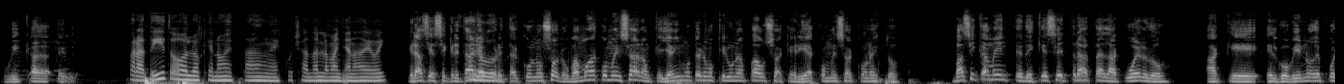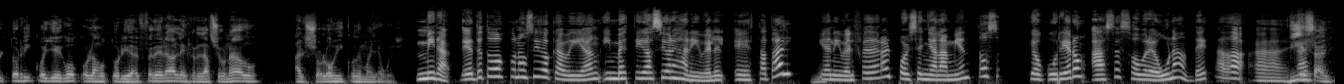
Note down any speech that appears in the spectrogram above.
ubica el, para ti y todos los que nos están escuchando en la mañana de hoy. Gracias, secretaria, por estar con nosotros. Vamos a comenzar, aunque ya mismo tenemos que ir a una pausa, quería comenzar con esto. Básicamente, ¿de qué se trata el acuerdo a que el gobierno de Puerto Rico llegó con las autoridades federales relacionado al zoológico de Mayagüez? Mira, es de todos conocido que habían investigaciones a nivel estatal y a nivel federal por señalamientos que ocurrieron hace sobre una década. Ah, diez años.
